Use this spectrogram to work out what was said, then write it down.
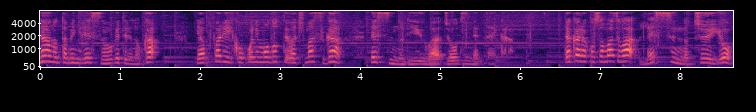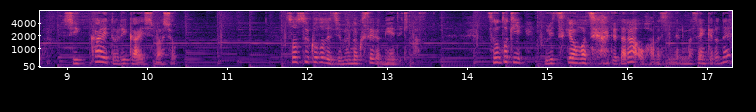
何のためにレッスンを受けてるのかやっぱりここに戻ってはきますがレッスンの理由は上手になりたいからだからこそまずはレッスンの注意をしっかりと理解しましょう。そうすることで自分の癖が見えてきます。その時、振り付けを間違えてたらお話になりませんけどね。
